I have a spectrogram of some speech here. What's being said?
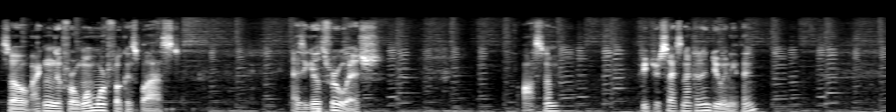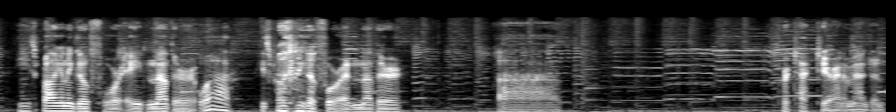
So I can go for one more Focus Blast as he goes for Wish. Awesome. Future Sight's not going to do anything. He's probably going to go for another... Well, he's probably going to go for another... Uh, protect here, I'd imagine.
